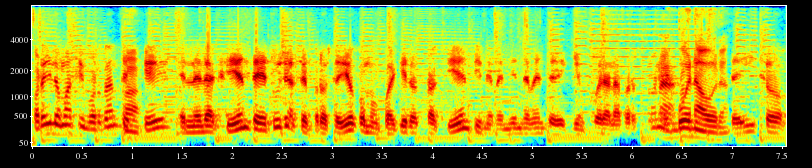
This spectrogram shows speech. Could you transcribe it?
Por ahí lo más importante Ah. es que en el accidente de tuya se procedió como en cualquier otro accidente, independientemente de quién fuera la persona. En buena hora. Se hizo,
